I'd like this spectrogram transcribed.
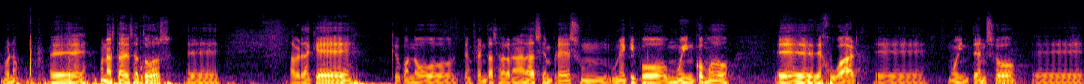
Bueno, eh, buenas tardes a todos. Eh, la verdad que, cuando te enfrentas al Granada siempre es un equipo muy incómodo eh, de jugar, eh, muy intenso, eh,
